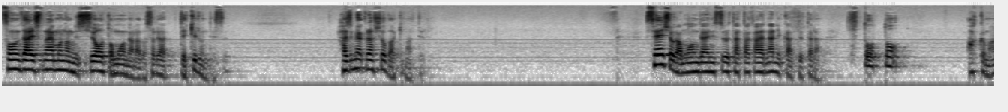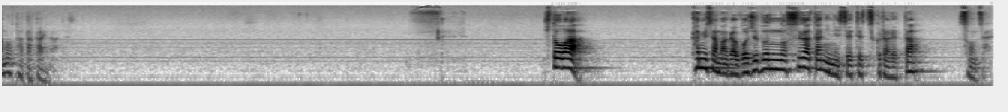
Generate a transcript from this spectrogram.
存在しないものにしようと思うならばそれはできるんです。初めから勝負は決まってる。聖書が問題にする戦いは何かって言ったら人と悪魔の戦いなんです。人は神様がご自分の姿に似せて作られた存在。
